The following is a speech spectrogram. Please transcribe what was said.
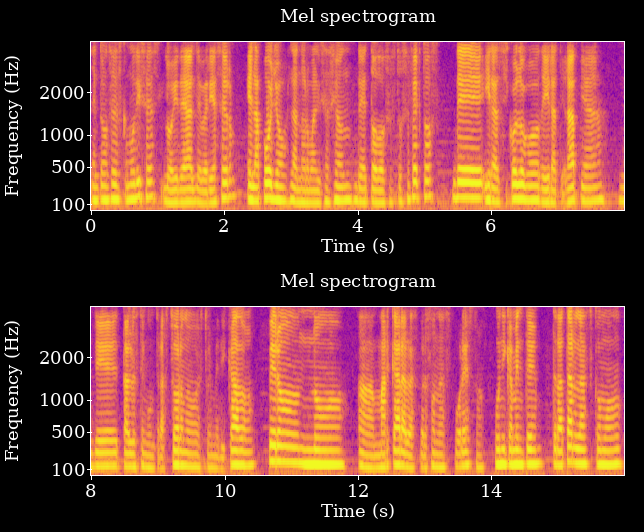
Entonces, como dices, lo ideal debería ser el apoyo, la normalización de todos estos efectos, de ir al psicólogo, de ir a terapia, de tal vez tengo un trastorno, estoy medicado, pero no ah, marcar a las personas por esto, únicamente tratarlas como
